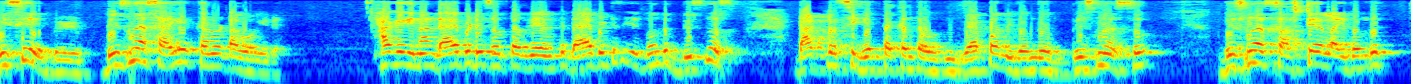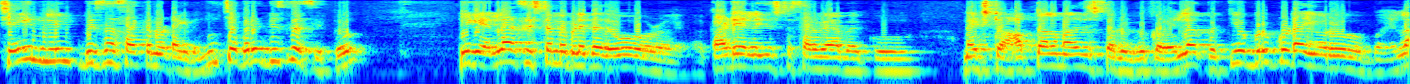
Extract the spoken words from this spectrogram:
ಬಿಸಿ ಬಿಸ್ನೆಸ್ ಆಗಿ ಕನ್ವರ್ಟ್ ಆಗೋಗಿದೆ. ಹಾಗಾಗಿ ನಾನು ಡಯಾಬಿಟಿಸ್ ಅಂತಂದ್ರೆ ಏನಂದ್ರೆ ಡಯಾಬಿಟಿಸ್ ಇದೊಂದು ಬಿಸ್ನೆಸ್ ಡಾಕ್ಟರ್ಸ್ ಇರ್ತಕ್ಕಂಥ ಒಂದು ವ್ಯಾಪಾರ ಇದೊಂದು ಬಿಸ್ನೆಸ್ ಬಿಸ್ನೆಸ್ ಅಷ್ಟೇ ಅಲ್ಲ, ಇದೊಂದು ಚೈನ್ ಲಿಂಕ್ ಬಿಸ್ನೆಸ್ ಆಗಿ ಕನ್ವರ್ಟ್ ಆಗಿದೆ. ಮುಂಚೆ ಬರೀ ಬಿಸ್ನೆಸ್ ಇತ್ತು. ಈಗ ಎಲ್ಲಾ ಸಿಸ್ಟಮ್ ಬೆಳೀತಾ ಇದೆ. ಓ ಕಾರ್ಡಿಯಾಲಜಿಸ್ಟ್ ಸರ್ವೆ ಆಗಬೇಕು ನೆಕ್ಸ್ಟ್ ಆಪ್ಟಾಲಮಾಲಜಿಸ್ಟ್ ಸರ್ವೆ ಆಗಬೇಕು. ಎಲ್ಲ ಪ್ರತಿಯೊಬ್ಬರು ಕೂಡ ಇವರು ಎಲ್ಲ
